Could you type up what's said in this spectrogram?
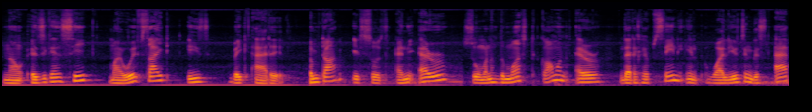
now as you can see my website is big added sometimes it shows any error so one of the most common error that i have seen in while using this app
